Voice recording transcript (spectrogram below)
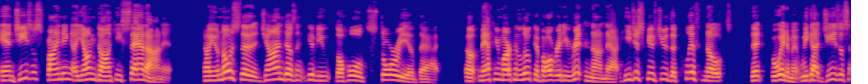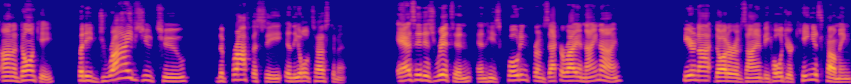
And Jesus, finding a young donkey, sat on it. Now you'll notice that John doesn't give you the whole story of that. Uh, Matthew, Mark, and Luke have already written on that. He just gives you the cliff notes that, wait a minute, we got Jesus on a donkey, but he drives you to the prophecy in the Old Testament. As it is written, and he's quoting from Zechariah 9 9 Fear not, daughter of Zion, behold, your king is coming,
